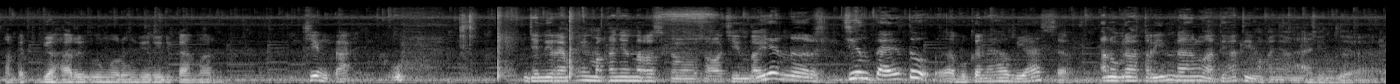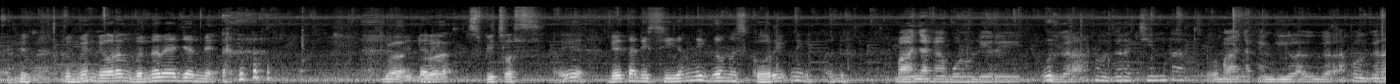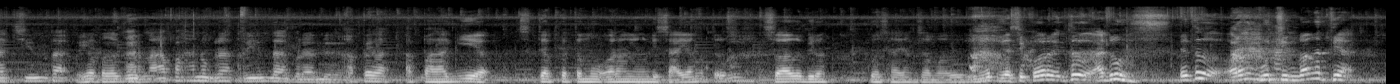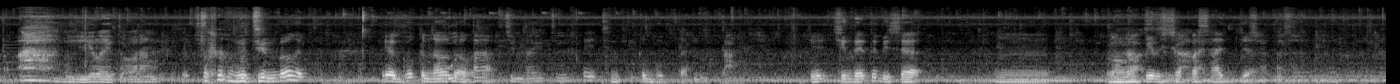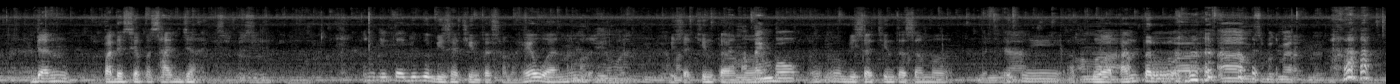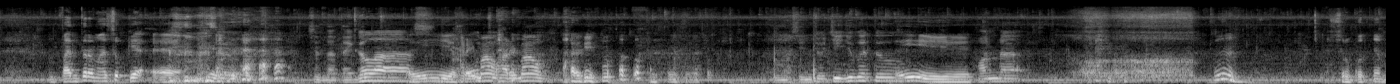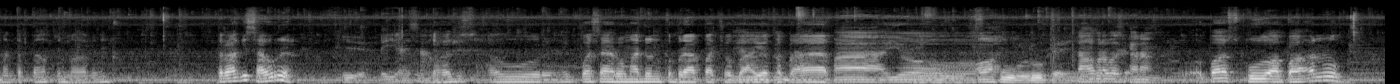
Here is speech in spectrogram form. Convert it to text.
Sampai tiga hari lu ngurung diri di kamar. cinta jangan diremehin makanya neres kalau soal cinta Iya itu. nurse, cinta itu eh, bukan hal biasa. anugerah terindah lu hati-hati makanya sama cinta Tumben nih orang bener ya Jan ya. Gua gua speechless. iya dia tadi siang nih gue mas Kori nih aduh banyak yang bunuh diri. Gara apa? Gara cinta. Banyak yang gila. Gara apa? Gara cinta. Iya apalagi. Karena apa? Anugerah terindah berada apa apalagi ya setiap ketemu orang yang disayang terus selalu bilang gue sayang sama lu. Ingat gak sih Kor? Itu aduh itu orang bucin banget ya. Ah gila itu orang. Bucin banget. Ya gue kenal buta cinta itu. Eh, cinta itu buta. Jadi cinta itu bisa mm, menghampiri siapa saja. Siapa saja. Dan pada siapa saja. Siapa sih kan kita juga bisa cinta sama hewan. Hewan bisa cinta sama sama tembok. Oh, bisa cinta sama Benda. ini aqua panther. ah sebut merek dulu. Panther masuk ya? Eh. Cinta teh gelas iya Harimau, harimau. harimau. Mesin cuci juga tuh. Iya. Honda. Hmm. Seruputnya mantap banget nih malam ini. Terlagi sahur ya? Iya. Iya, sama. terlagi sahur. Ini puasa Ramadan keberapa? Coba ayo tebak. apa yo oh, 10 kayaknya. tanggal berapa sekarang? Apa 10 apaan lu?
